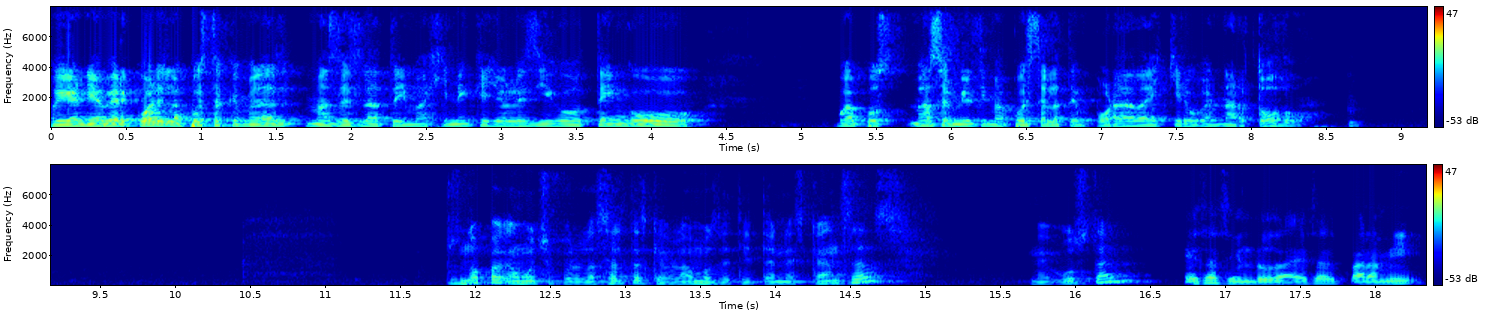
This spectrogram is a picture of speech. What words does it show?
Oigan, y a ver, ¿cuál es la apuesta que más les late? Imaginen que yo les digo, tengo, voy a, hacer mi última apuesta de la temporada y quiero ganar todo. Pues no paga mucho, pero las altas que hablamos de Titanes Kansas me gustan. Esa sin duda, esa para mí,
